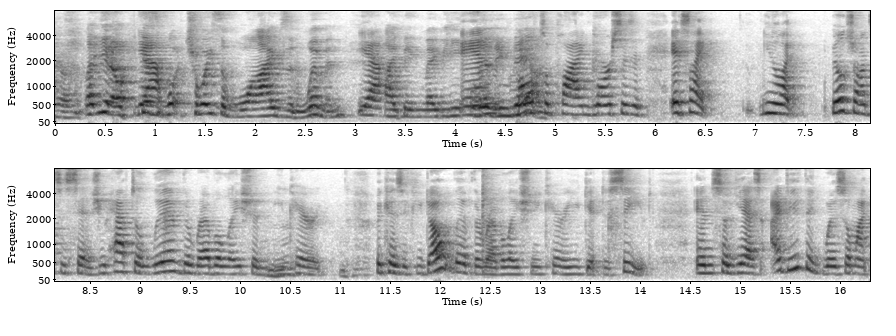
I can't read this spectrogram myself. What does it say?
Yeah. Like you know, Yeah. his wa- choice of wives and women. Yeah. I think maybe he let him and down. multiplying horses, and it's like you know, like Bill Johnson says, you have to live the revelation you mm-hmm. carry, mm-hmm. because if you don't live the revelation you carry, you get deceived. And so, yes, I do think wisdom. Like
